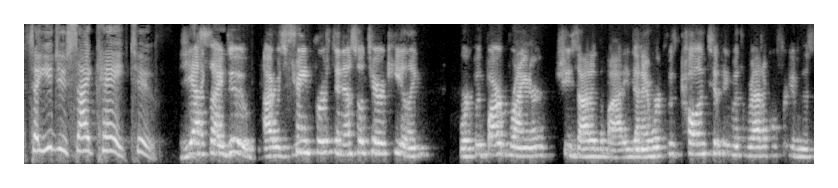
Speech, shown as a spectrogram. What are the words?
So you do Psych K too? Yes. I do. I was trained first in esoteric healing, worked with Barb Reiner. She's out of the body. Then I worked with Colin Tipping with radical forgiveness.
